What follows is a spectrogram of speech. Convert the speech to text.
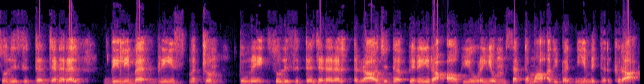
சொலிசிட்டர் ஜெனரல் திலீப பிரீஸ் மற்றும் துணை சொலிசிட்டர் ஜெனரல் ராஜித பெரேரா ஆகியோரையும் சட்டமா அதிபர் நியமித்திருக்கிறார்.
